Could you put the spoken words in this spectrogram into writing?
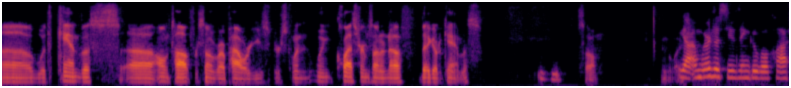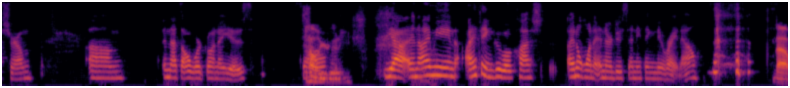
uh, with Canvas uh, on top for some of our power users. When when Classroom's not enough, they go to Canvas. Mm-hmm. So anyway. yeah, and we're just using Google Classroom, um, and that's all we're going to use. So, you're going to use. Yeah, and I mean, I think Google Class. I don't want to introduce anything new right now. no.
